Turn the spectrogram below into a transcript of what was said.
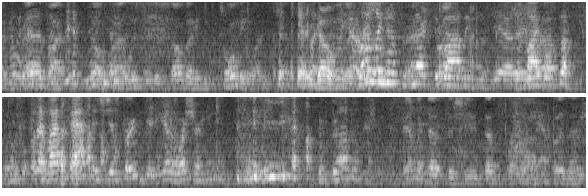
have you read the. Bible? No, but I listened to somebody who told me what it says. there you like, go. well, yeah. Cleanliness is next to godliness. Yeah, The Bible go. says. Well, that last passage just proved it. You gotta wash your hands. Yeah, but that's the shoe. That's uh, what is it?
